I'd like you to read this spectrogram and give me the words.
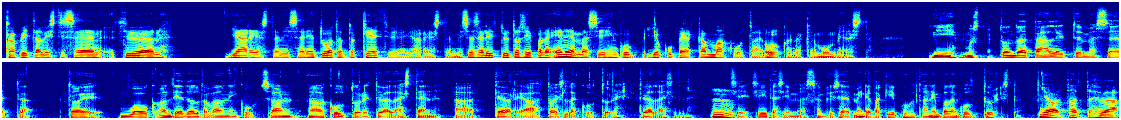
kapitalistiseen työn järjestämiseen ja tuotantoketjujen järjestämiseen. Se liittyy tosi paljon enemmän siihen kuin joku pelkkä maku tai ulkonäkö mun mielestä. Niin, musta tuntuu, että tähän liittyy myös se, että toi woke on tietyllä tavalla, niin kuin, se on uh, kulttuurityöläisten uh, teoriaa toisille kulttuurityöläisille. Mm. Si- siitä siinä myös on kyse, että minkä takia puhutaan niin paljon kulttuurista. Joo, totta, hyvä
